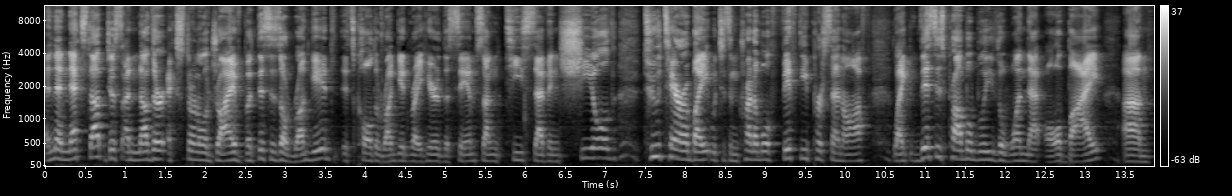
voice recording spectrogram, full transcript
And then next up, just another external drive, but this is a rugged. It's called a rugged right here, the Samsung T7 Shield, two terabyte, which is incredible, 50% off. Like this is probably the one that I'll buy. Um,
